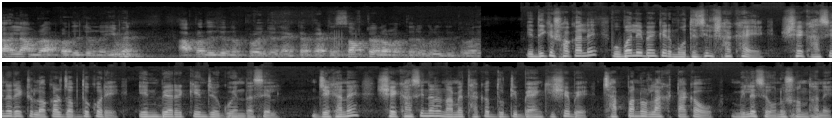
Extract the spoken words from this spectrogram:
তাহলে আমরা আপনাদের জন্য ইভেন আপনাদের জন্য প্রয়োজনে একটা ব্যাটারি সফটওয়্যার আমরা তৈরি করে দিতে পারি। এদিকে সকালে পুবালী ব্যাংকের মতিঝিল শাখায় শেখ হাসিনার একটি লকার জব্দ করে এনবিআর কেন্দ্রীয় গোয়েন্দা সেল, যেখানে শেখ হাসিনার নামে থাকা দুটি ব্যাংক হিসেবে ছাপ্পান্ন লাখ টাকাও মিলেছে অনুসন্ধানে,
